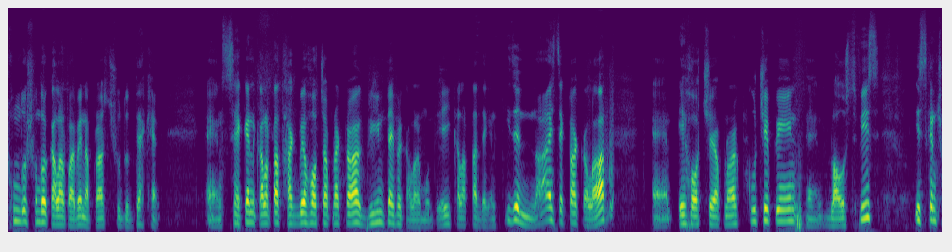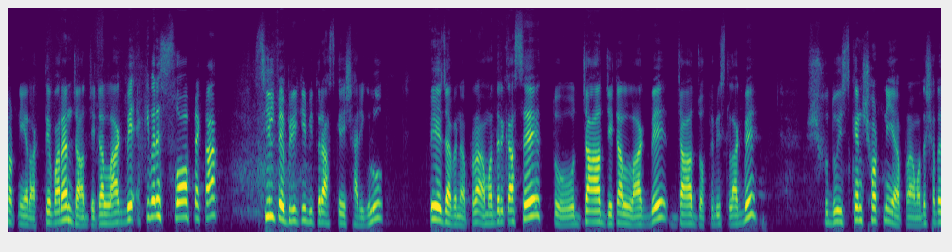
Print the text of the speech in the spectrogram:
সুন্দর সুন্দর কালার পাবেন, আপনারা শুধু দেখেন। অ্যান্ড সেকেন্ড কালারটা থাকবে হচ্ছে আপনার একটা গ্রিন টাইপের কালার মধ্যে। এই কালারটা দেখেন, কি যে নাইস একটা কালার অ্যান্ড এ হচ্ছে আপনার কুচি pin and blouse piece screenshot নিয়ে রাখতে পারেন। যার যেটা লাগবে, একেবারে সফট একটা সিল ফেব্রিকের ভিতরে আজকে এই শাড়িগুলো পেয়ে যাবেন আপনারা আমাদের কাছে। তো যা যেটা লাগবে যা যত পিস লাগবে শুধু স্ক্রিনশট নিয়ে আপনারা আমাদের সাথে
